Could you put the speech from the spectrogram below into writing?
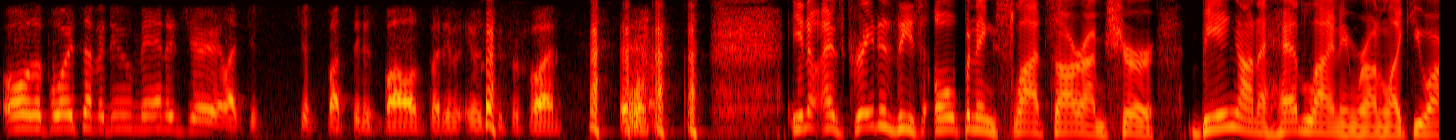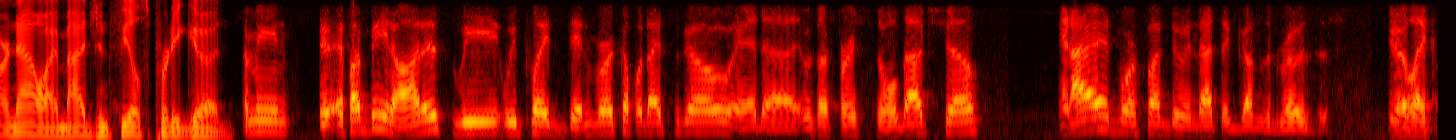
"Oh, the boys have a new manager." Like just just busted his balls, but it, it was super fun. You know, as great as these opening slots are, I'm sure, being on a headlining run like you are now, I imagine feels pretty good. I mean, if I'm being honest, we we played Denver a couple nights ago, and uh, it was our first sold out show, and I had more fun doing that than Guns N' Roses. You know, like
